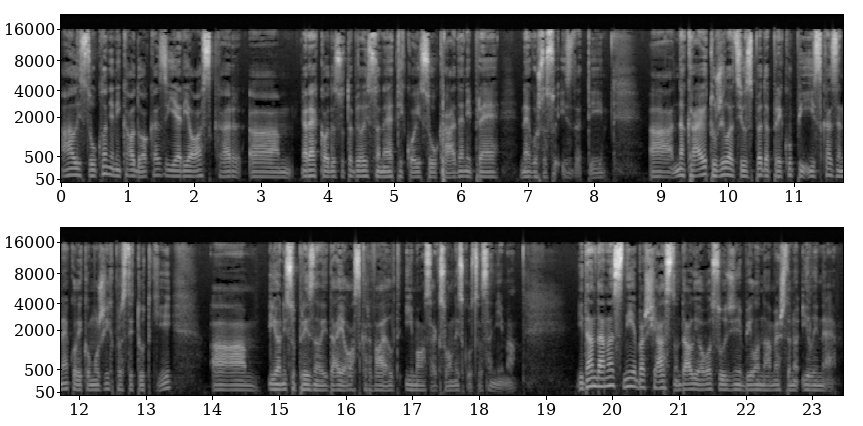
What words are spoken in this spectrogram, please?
ali su uklonjeni kao dokazi jer je Oscar um, rekao da su to bili soneti koji su ukradeni pre nego što su izdati. A, na kraju tužilac je uspeo da prikupi iskaze nekoliko muških prostitutki a, i oni su priznali da je Oscar Wilde imao seksualne iskustva sa njima. I dan danas nije baš jasno da li ovo suđenje bilo namešteno ili ne.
